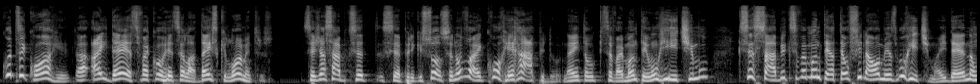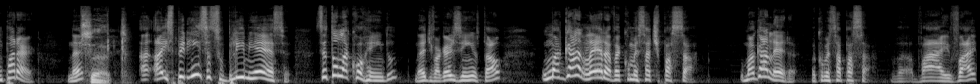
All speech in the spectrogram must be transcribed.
Quando você corre, a, a ideia, você vai correr, sei lá, 10 quilômetros, você já sabe que você, você é preguiçoso, você não vai correr rápido, né? Então você vai manter um ritmo que você sabe que você vai manter até o final o mesmo ritmo. A ideia é não parar, né? Certo. A, a experiência sublime é essa. Você tá lá correndo, né, devagarzinho e tal, uma galera vai começar a te passar. Uma galera vai começar a passar. Va- Vai, vai.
